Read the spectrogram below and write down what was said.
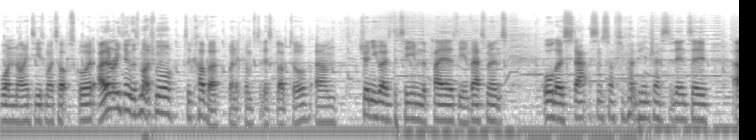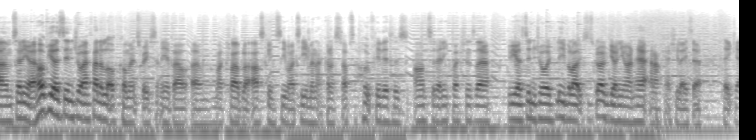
190 is my top squad. I don't really think there's much more to cover when it comes to this club tour. Um, showing you guys the team, the players, the investments. all those stats and stuff you might be interested in too. Um, so anyway, I hope you guys enjoy. I've had a lot of comments recently about um, my club, like asking to see my team and that kind of stuff. So hopefully this has answered any questions there. If you guys did enjoy, leave a like, subscribe if you're on your own here, and I'll catch you later. Take care.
